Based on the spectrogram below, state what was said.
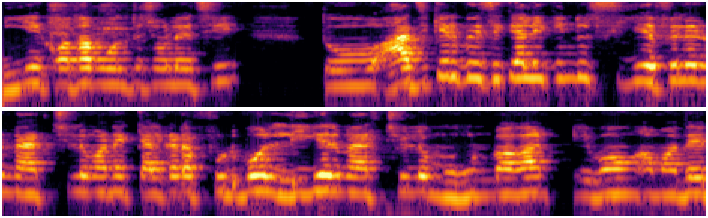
নিয়ে কথা বলতে চলেছি। তো আজকের বেসিক্যালি কিন্তু সিএফএল এর ম্যাচ ছিল মানে ক্যালকাটা ফুটবল লিগের ম্যাচ ছিল মোহনবাগান এবং আমাদের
